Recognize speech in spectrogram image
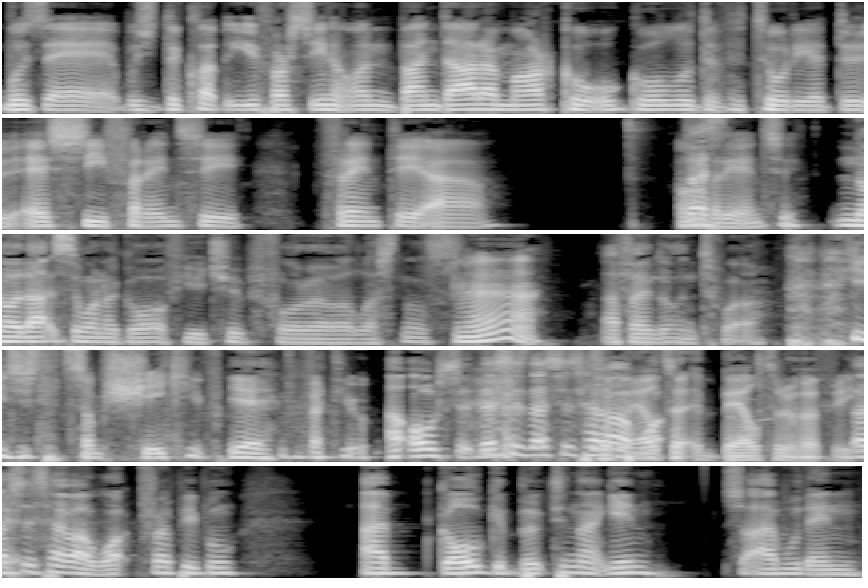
Was uh, was the clip that you first seen it on Bandara Marco Ogolo de Vittoria do SC Farense frente a That's- very NC. No, that's the one I got off YouTube for our listeners. Ah, I found it on Twitter. you just did some shaky Yeah. video. I also, this is this is how a I work. belter, a belter of a free This kick. is how I work for people. I Gauld get booked in that game, so I will then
